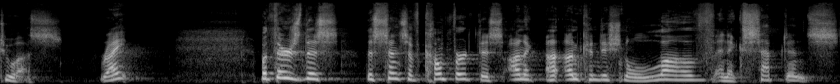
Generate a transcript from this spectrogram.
to us, right? But there's this, this sense of comfort, this un, uh, unconditional love and acceptance,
